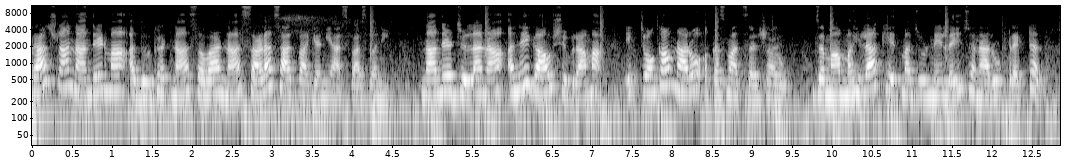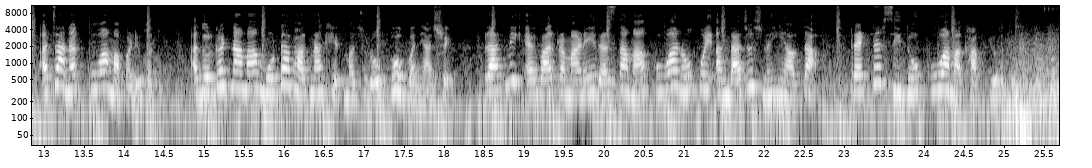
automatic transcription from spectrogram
મહારાષ્ટ્રના નાંદેડમાં આ દુર્ઘટના સવારના સાડા સાત વાગ્યાની આસપાસ બની. નાંદેડ જિલ્લાના અલેગાંવ શિવરામાં એક ચોંકાવનારો અકસ્માત સર્જાયો, જેમાં મહિલા ખેતમજૂરને લઈ જનારું ટ્રેક્ટર અચાનક કૂવામાં પડ્યું હતું. આ દુર્ઘટનામાં મોટા ભાગના ખેતમજૂરો ભોગ બન્યા છે. પ્રાથમિક અહેવાલ પ્રમાણે રસ્તામાં કૂવાનો કોઈ અંદાજ જ નહીં આવતા ટ્રેક્ટર સીધું કૂવામાં ખાબક્યું હતું.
